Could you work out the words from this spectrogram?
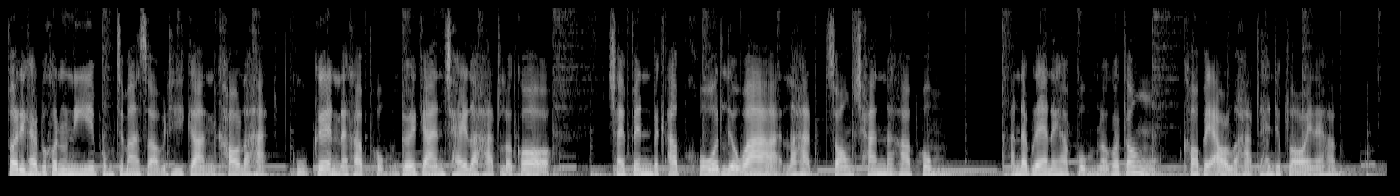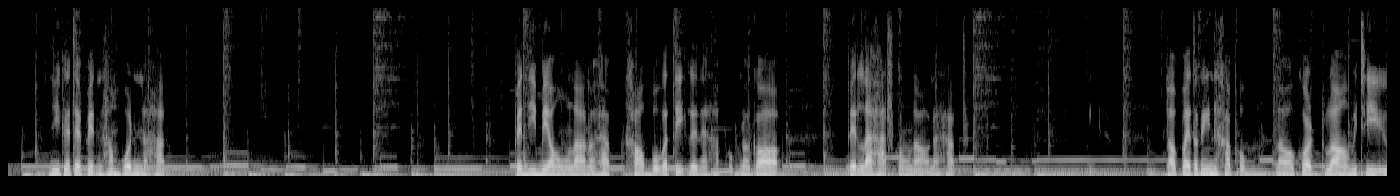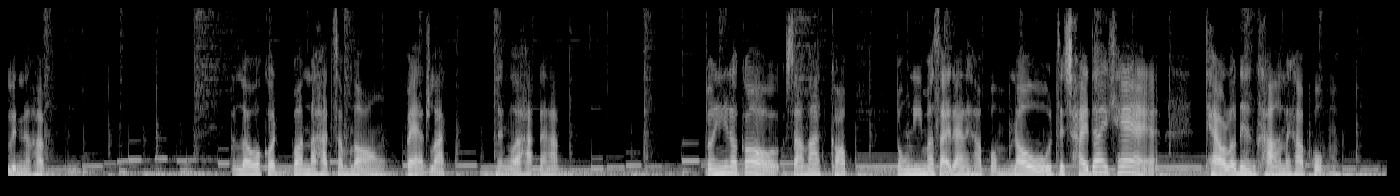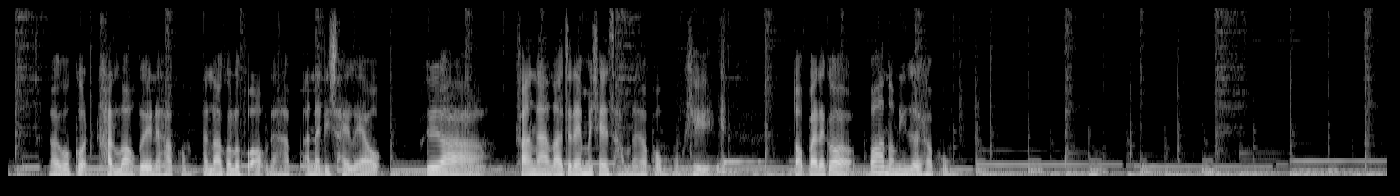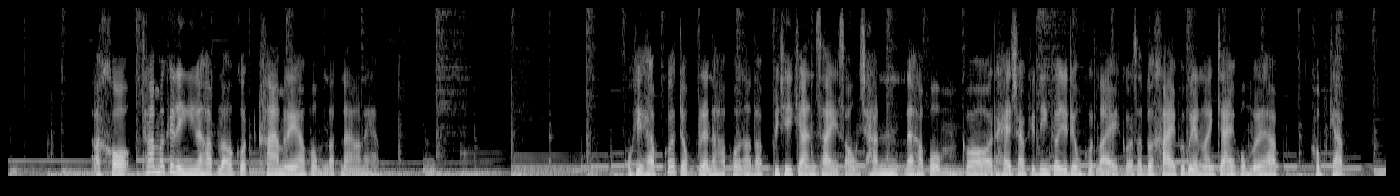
สวัสดีครับทุกคนวันนี้ผมจะมาสอนวิธีการเข้ารหัส Google นะครับผมโดยการใช้รหัสแล้วก็ใช้เป็น Backup Code หรือว่ารหัส 2 ชั้นนะครับผมอันดับแรกนะครับผมเราก็ต้องเข้าไปเอารหัสให้เรียบร้อยนะครับ นี่ก็จะเป็นข้างบนนะครับเป็นอีเมลของเรานะครับ เข้าปกติเลยนะครับ ผมแล้วก็เป็นรหัสของเรานะครับ ต่อไปตรงนี้นะครับผมเราก็กดลองวิธีอื่นนะครับ เราก็กดป้อนรหัสสำรอง 8 หลัก 1 รหัสนะครับ ตัวนี้เราก็สามารถก๊อปตรงนี้มาใส่ได้นะครับผม เราจะใช้ได้แค่แถวละหนึ่งครั้งนะครับผม เราก็กดคัดลอกเลยนะครับผมแล้วเราก็ลบออกนะครับ อันไหนที่ใช้แล้ว เพื่อครั้งหน้าเราจะได้ไม่ใช้ซ้ำนะครับผม โอเค ต่อไปแล้วก็ป้อนตรงนี้เลยครับผมอะขอถ้ามันขึ้นอย่างนี้นะครับ เราก็กดข้ามเลยครับผมนัดนาวนะครับ อเคครับ ก็จบไปแล้วนะครับผมสำหรับวิธีการใส่ 2 ชั้นนะครับผม ก็ถ้าใครชอบคลิปนี้ก็อย่าลืมกดไลค์ กด subscribe เพื่อเป็นกำลังใจให้ผมด้วยครับ ขอบคุณครับ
